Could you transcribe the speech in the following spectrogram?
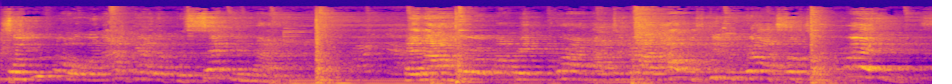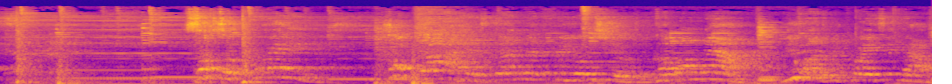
So you know, when I got up the second night and I heard my baby crying out to God, I was giving God such a praise. Such a praise. So God has done that for your children. Come on now. You ought to be praising God.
